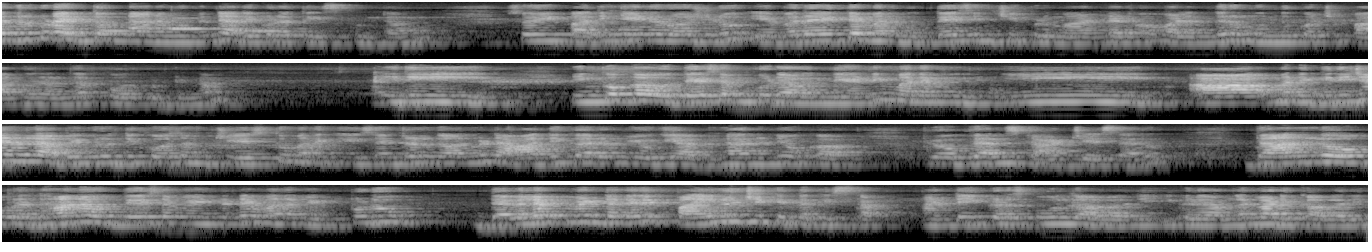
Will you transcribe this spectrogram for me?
దగ్గర కూడా ఎంతో జ్ఞానం ఉంటుంది అది కూడా తీసుకుంటాము. సో ఈ పదిహేను రోజులు ఎవరైతే మనం ఉద్దేశించి ఇప్పుడు మాట్లాడమో వాళ్ళందరూ ముందుకొచ్చి పాల్గొనాలని కోరుకుంటున్నాం. ఇది ఇంకొక ఉద్దేశం కూడా ఉంది అండి. మనం ఈ ఆ మన గిరిజనుల అభివృద్ధి కోసం చేస్తూ మనకి సెంట్రల్ గవర్నమెంట్ ఆధికారం యోగి అభియాన్ అని ఒక ప్రోగ్రామ్ స్టార్ట్ చేశారు. దానిలో ప్రధాన ఉద్దేశం ఏంటంటే మనం ఎప్పుడు డెవలప్మెంట్ అనేది పైనుంచి కిందకి ఇస్తాం. అంటే ఇక్కడ స్కూల్ కావాలి ఇక్కడ అంగన్వాడీ కావాలి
